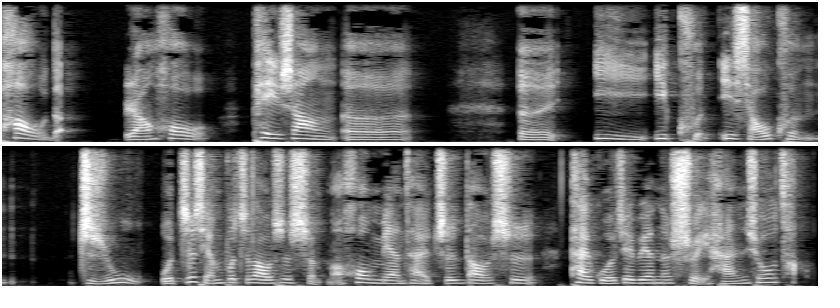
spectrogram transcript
泡的，然后配上呃呃一一捆一小捆植物，我之前不知道是什么，后面才知道是泰国这边的水含羞草，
